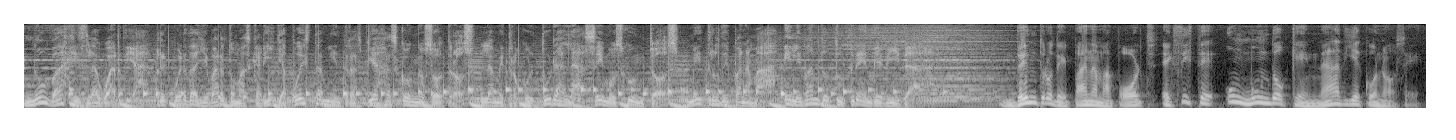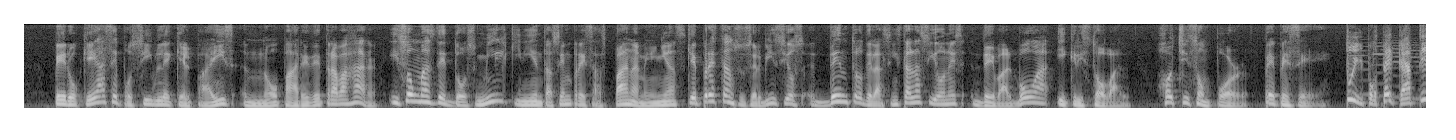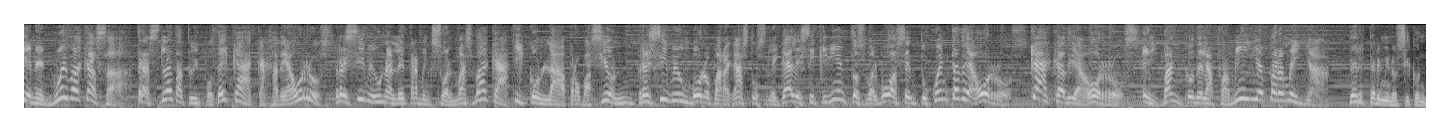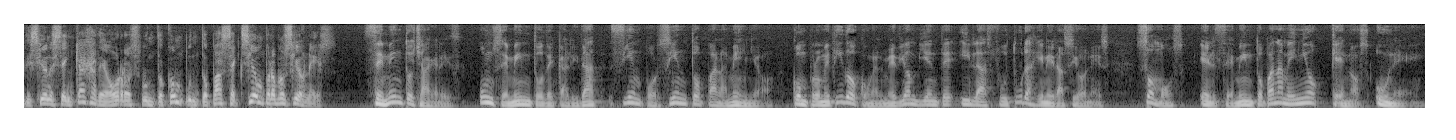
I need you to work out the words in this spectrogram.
No bajes la guardia. Recuerda llevar tu mascarilla puesta mientras viajas con nosotros. La metrocultura la hacemos juntos. Metro de Panamá, elevando tu tren de vida. Dentro de Panama Ports existe un mundo que nadie conoce, pero que hace posible que el país no pare de trabajar. Y son más de 2.500 empresas panameñas que prestan sus servicios dentro de las instalaciones de Balboa y Cristóbal. Hutchison Port, PPC. Tu hipoteca tiene nueva casa. Traslada tu hipoteca a Caja de Ahorros. Recibe una letra mensual más vaca y con la aprobación recibe un bono para gastos legales y 500 balboas en tu cuenta de ahorros. Caja de Ahorros, el banco de la familia parameña. Ver términos y condiciones en cajadeahorros.com.pa sección promociones. Cemento Chagres, un cemento de calidad 100% panameño, comprometido con el medio ambiente y las futuras generaciones. Somos el cemento panameño que nos une.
